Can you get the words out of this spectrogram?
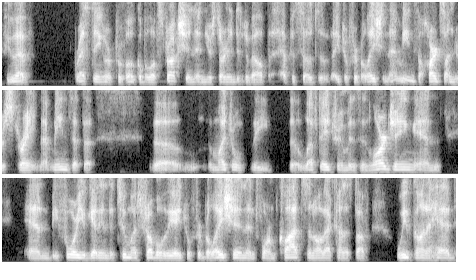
if you have resting or provocable obstruction and you're starting to develop episodes of atrial fibrillation, that means the heart's under strain. That means that the the the mitral the the left atrium is enlarging and and before you get into too much trouble with the atrial fibrillation and form clots and all that kind of stuff, we've gone ahead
